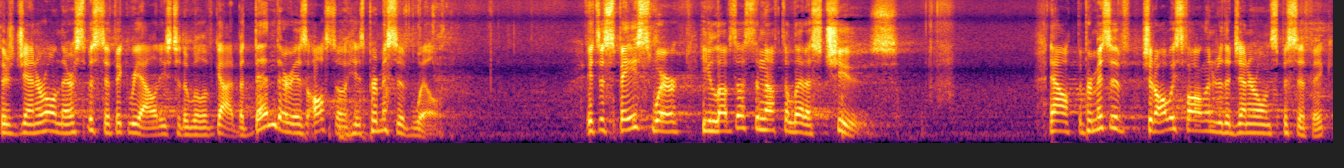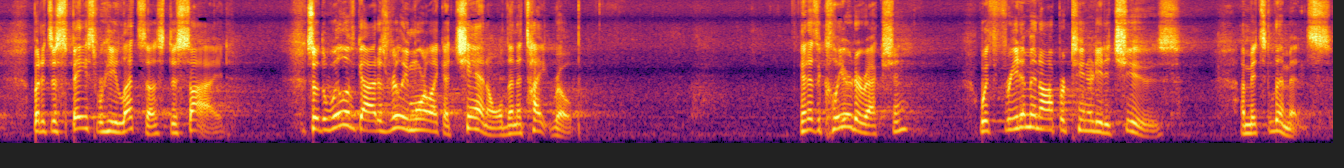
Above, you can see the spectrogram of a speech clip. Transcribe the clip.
there's general and there are specific realities to the will of God. But then there is also his permissive will. It's a space where he loves us enough to let us choose. Now, the permissive should always fall under the general and specific, but it's a space where he lets us decide. So the will of God is really more like a channel than a tightrope. It has a clear direction with freedom and opportunity to choose amidst limits.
